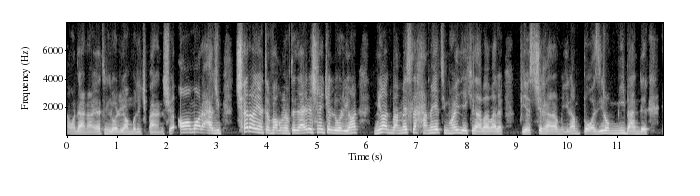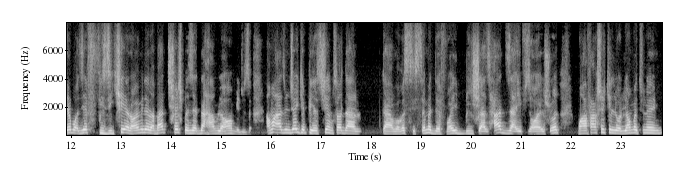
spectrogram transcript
اما در نهایت این لوریان بوده که برنده شده آمار عجیب. چرا این اتفاق میفته؟ دلیلش اینه که لوریان میاد و مثل همه تیم های در برابر پی اس جی قرار می‌گیرن؟ بازی رو میبنده. یه بازی فیزیکی ارائه میده و بعد چشم به ضد حمله ها میدوزه اما از اونجایی که پی اس جی امسال در در واقع سیستم دفاعی بیش از حد ضعیف ظاهر شد موفق شد که لوریان بتونه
